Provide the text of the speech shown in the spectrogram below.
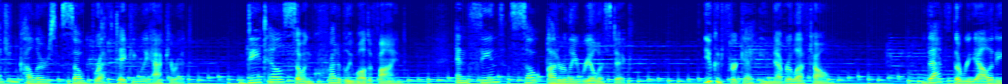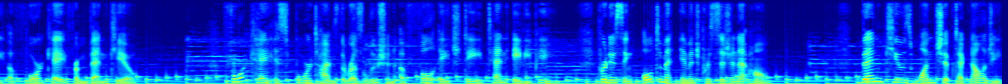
Imagine colors so breathtakingly accurate, details so incredibly well defined, and scenes so utterly realistic. You could forget you never left home. That's the reality of 4K from BenQ. 4K is four times the resolution of Full HD 1080p, producing ultimate image precision at home. BenQ's one chip technology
